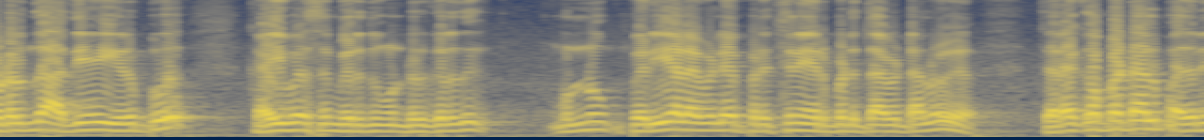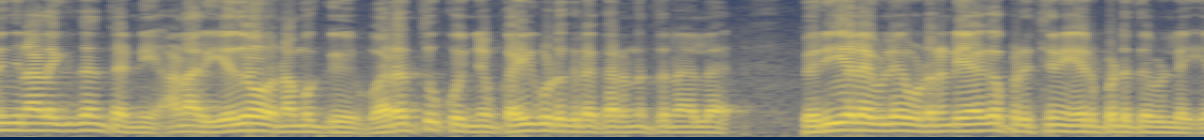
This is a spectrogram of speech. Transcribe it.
தொடர்ந்து அதே இருப்பு கைவசம் இருந்து கொண்டிருக்கிறது. இன்னும் பெரிய அளவிலே பிரச்சனை ஏற்படுத்தாவிட்டாலும் திறக்கப்பட்டால் பதினஞ்சு நாளைக்கு தான் தண்ணி. ஆனால் ஏதோ நமக்கு வரத்து கொஞ்சம் கை கொடுக்கிற காரணத்தினால பெரிய அளவிலே உடனடியாக பிரச்சனை ஏற்படுத்தவில்லை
